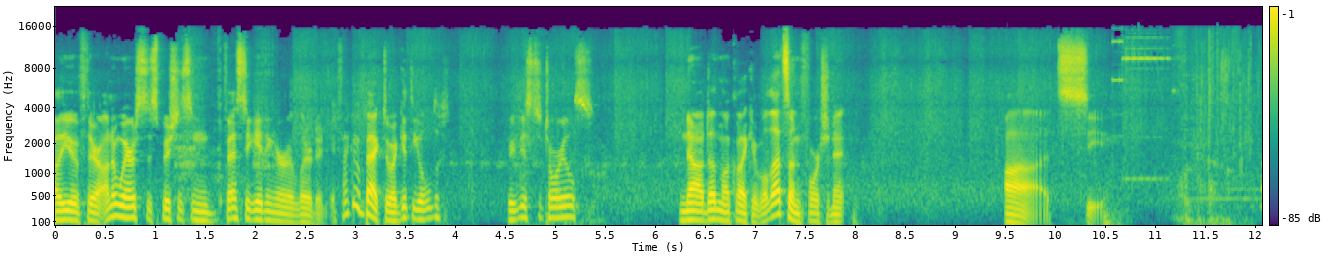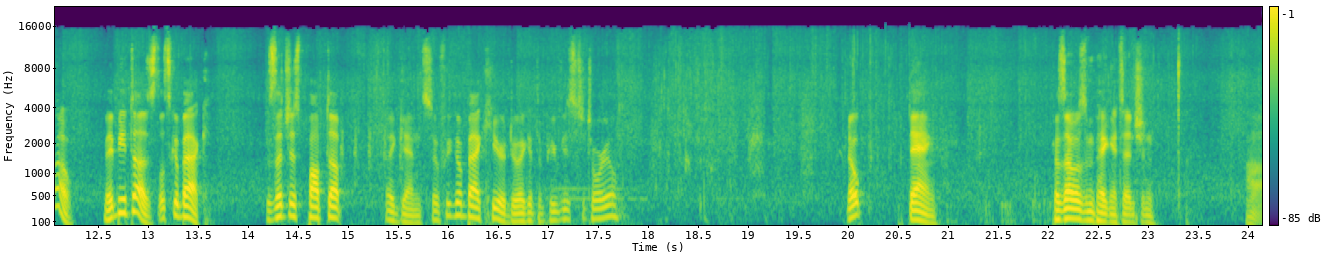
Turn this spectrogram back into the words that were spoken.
Tell you if they're unaware, suspicious, investigating, or alerted. If I go back, do I get the old previous tutorials? No, it doesn't look like it. Well, that's unfortunate. Uh, let's see. Oh, maybe it does. Let's go back. Because that just popped up again. So if we go back here, do I get the previous tutorial? Nope. Dang. Because I wasn't paying attention. Uh,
